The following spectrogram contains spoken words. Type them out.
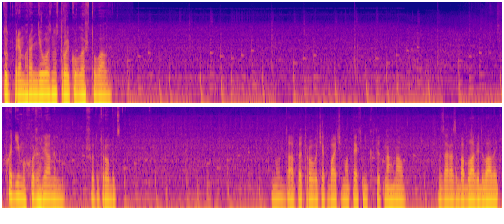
Тут прям грандіозну стройку влаштували. Ходімо, хоч глянемо, що тут робиться. Ну да, Петрович, як бачимо, технік тут нагнав. Зараз бабла відвалить.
